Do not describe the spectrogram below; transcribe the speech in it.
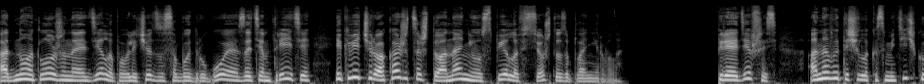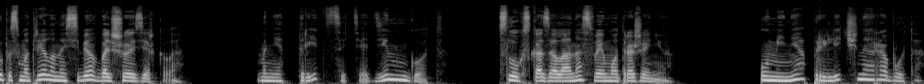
Одно отложенное дело повлечет за собой другое, затем третье, и к вечеру окажется, что она не успела все, что запланировала. Переодевшись, она вытащила косметичку и посмотрела на себя в большое зеркало. «Мне 31 год», — слух сказала она своему отражению. «У меня приличная работа.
